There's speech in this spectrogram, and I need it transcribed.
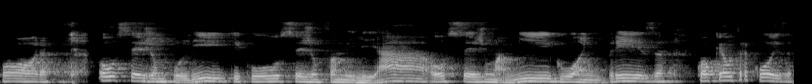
fora, ou seja um político, ou seja um familiar, ou seja um amigo, ou a empresa, qualquer outra coisa.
